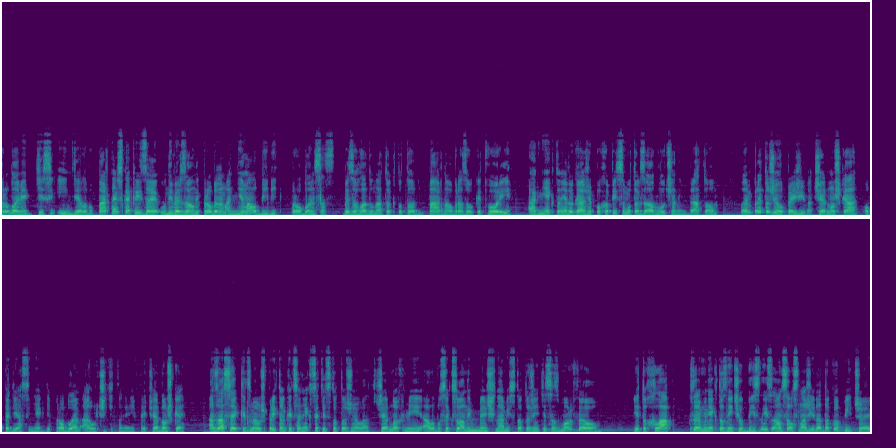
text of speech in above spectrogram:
problém je kde si inde, lebo partnerská kríza je univerzálny problém a nemal by byť problém sa bez ohľadu na to, kto to pár na obrazovke tvorí. Ak niekto nedokáže pochopiť smutok za odlúčeným bratom, len preto, že ho prežíva černoška, opäť je asi niekde problém a určite to není v tej černoške. A zase, keď sme už pri tom, keď sa nechcete stotožňovať s černochmi alebo sexuálnymi menšinami, stotožnite sa s Morfeom. Je to chlap, ktorému niekto zničil biznis a on sa ho snaží dať dokopy, čo je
